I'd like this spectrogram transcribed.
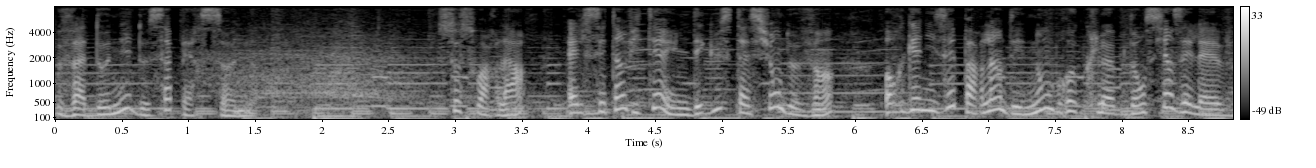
va donner de sa personne. Ce soir-là, elle s'est invitée à une dégustation de vin organisée par l'un des nombreux clubs d'anciens élèves.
